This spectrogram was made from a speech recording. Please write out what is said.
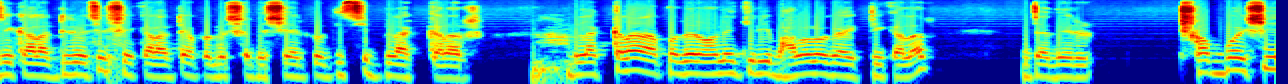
যে কালারটি রয়েছে, সেই কালারটি আপনাদের সাথে শেয়ার করতেছি। ব্ল্যাক কালার ব্ল্যাক কালার আপনাদের অনেকেরই ভালো লাগা একটি কালার যাদের সব বয়সী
